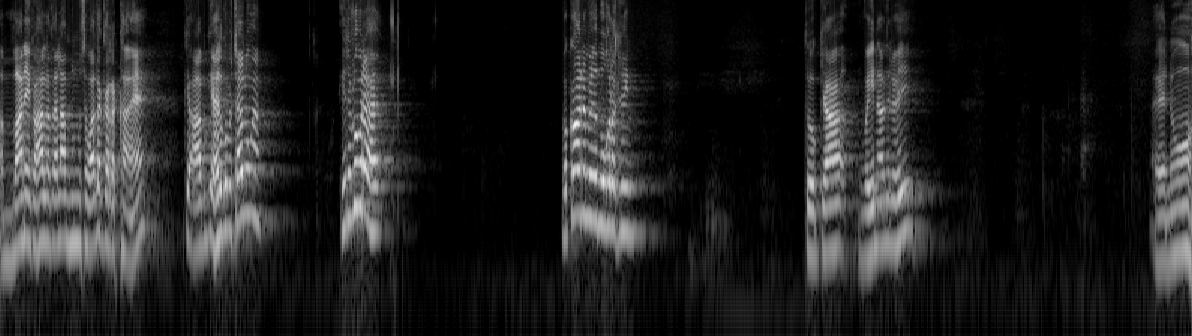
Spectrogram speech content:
ابا نے کہا، اللہ تعالیٰ آپ نے مجھ سے وعدہ کر رکھا ہے کہ آپ کے اہل کو بچا لوں گا۔ یہ تو ڈوب رہا ہے۔ وہ میرے مغرقین تو کیا وہی نازل ہوئی؟ اے نوح،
